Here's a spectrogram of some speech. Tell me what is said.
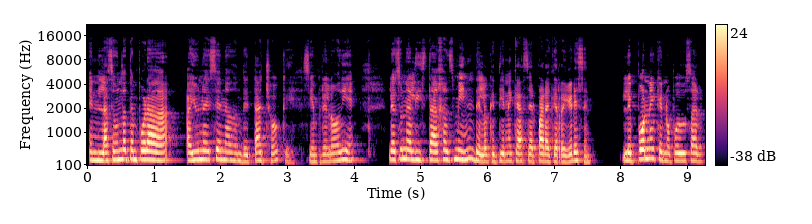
en la segunda temporada hay una escena donde Tacho, que siempre lo odié, le hace una lista a Jasmine de lo que tiene que hacer para que regresen. Le pone que no puede usar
